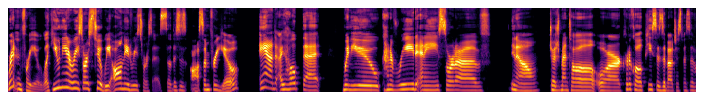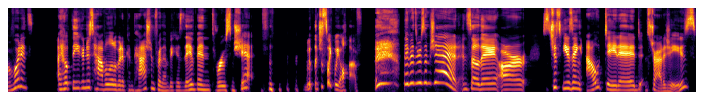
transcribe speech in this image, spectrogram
written for you. Like you need a resource too. We all need resources. So this is awesome for you. And I hope that when you kind of read any sort of, you know, judgmental or critical pieces about dismissive avoidance, I hope that you can just have a little bit of compassion for them because they've been through some shit, just like we all have. They've been through some shit. And so they are just using outdated strategies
